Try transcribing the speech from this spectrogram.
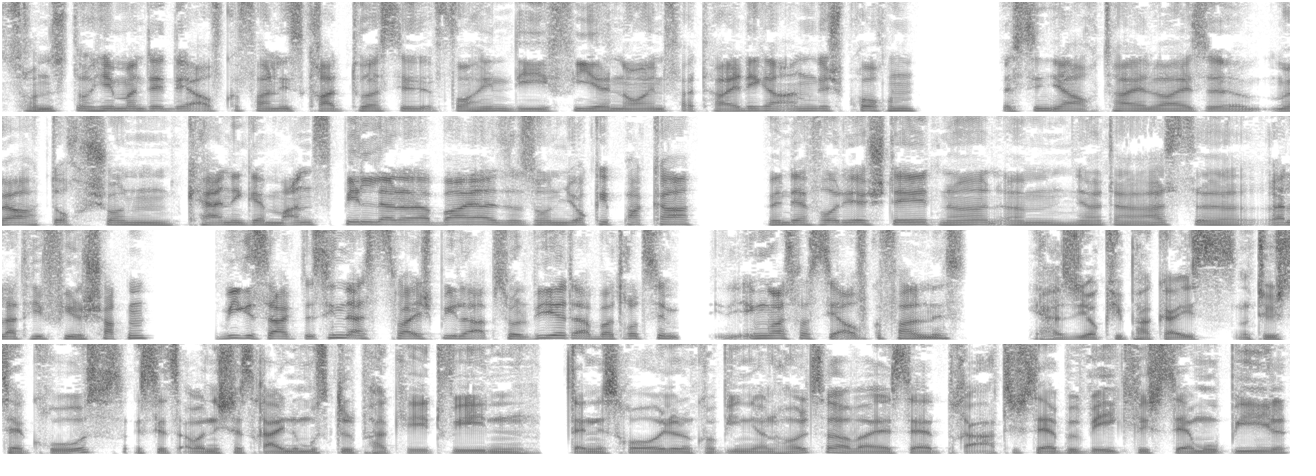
Sonst noch jemand, der dir aufgefallen ist, gerade du hast dir vorhin die vier neuen Verteidiger angesprochen. Es sind ja auch teilweise, ja, doch schon kernige Mannsbilder dabei, also so ein Jockeypacker, wenn der vor dir steht, ne, ähm, ja, da hast du relativ viel Schatten. Wie gesagt, es sind erst zwei Spiele absolviert, aber trotzdem irgendwas, was dir aufgefallen ist? Ja, also Jockey Packer ist natürlich sehr groß, ist jetzt aber nicht das reine Muskelpaket wie ein Dennis Reul oder Corbinian Holzer, aber er ist sehr drahtig, sehr beweglich, sehr mobil,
